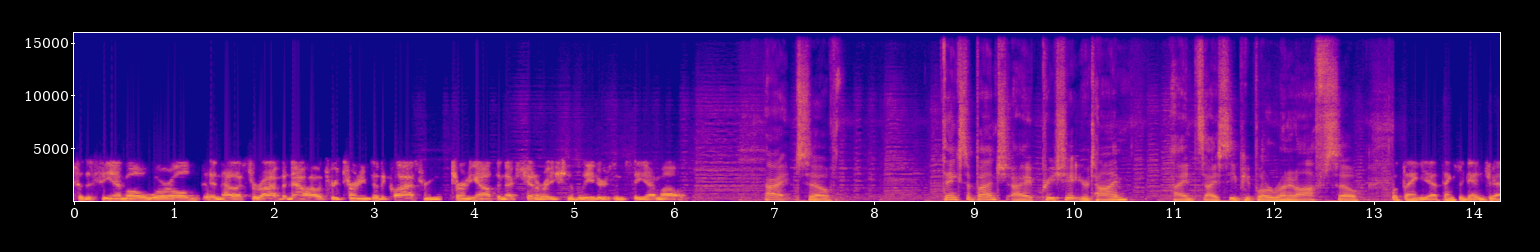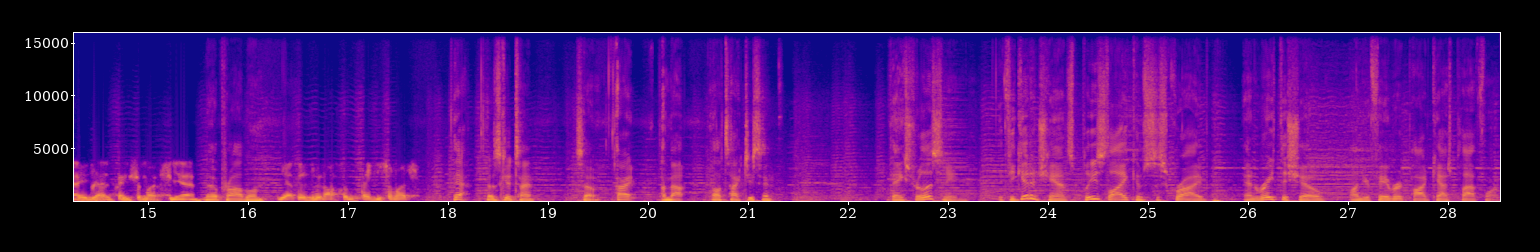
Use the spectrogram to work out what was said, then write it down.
to the CMO world and how that's derived, but now how it's returning to the classroom, turning out the next generation of leaders in CMO. All right, so thanks a bunch. I appreciate your time. I, I see people are running off, so Well, thank yeah, thanks again, Jack. Okay, Jack, Really thanks so much. Yeah. no problem. Yeah, this has been awesome. Thank you so much. Yeah, it was a good time. So, all right, I'm out. I'll talk to you soon. Thanks for listening. If you get a chance, please like and subscribe and rate the show on your favorite podcast platform.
